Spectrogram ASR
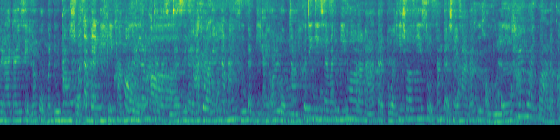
เวลาไดร์เสร็จแล้วผมมันดูเงาสวยขนาดนี้ทุกครั้งเลยกำลังจะตัดสินใจซื้อไดร์นะคะแนะนำให้ซื้อแบบมีไอออนลมนะ คือจริงๆใช้มาทุกยี่ห้อแล้วนะ แต่ตัวที่ชอบที่สุดตั้งแต่ใช้มาก็คือของยูเลอร์ค่ะแห้งไวกว่าแล้วก็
